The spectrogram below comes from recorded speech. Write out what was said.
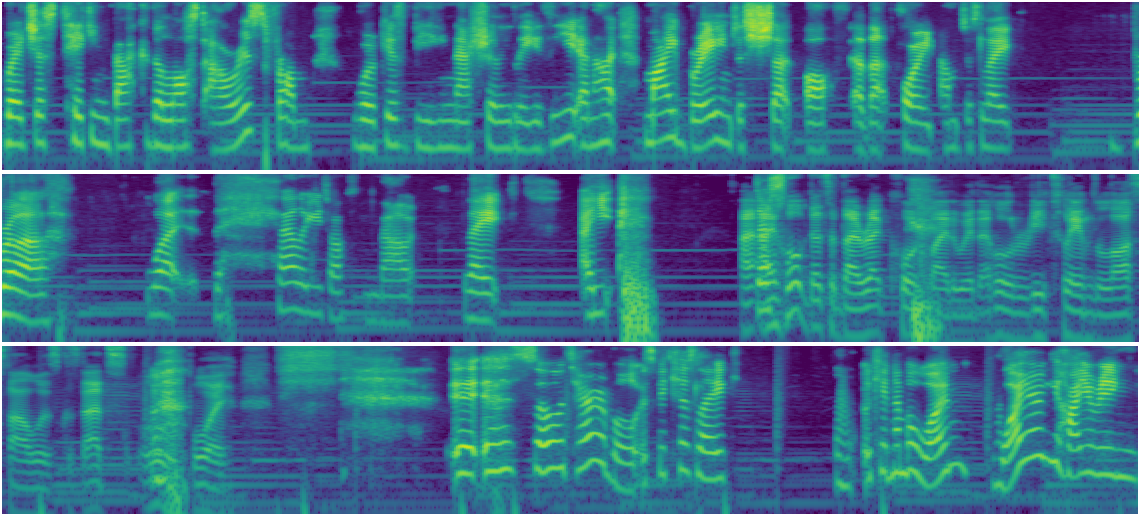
we're just taking back the lost hours from workers being naturally lazy. And i my brain just shut off at that point. I'm just like bruh what the hell are you talking about? Like i I, I hope that's a direct quote, by the way. That whole reclaim the lost hours, because that's oh boy. it is so terrible. It's because like okay number one why are you hiring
